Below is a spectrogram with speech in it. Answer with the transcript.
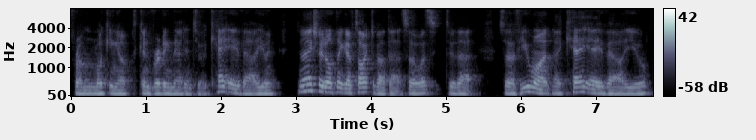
from looking up, converting that into a Ka value. And, and I actually don't think I've talked about that. So let's do that. So if you want a Ka value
